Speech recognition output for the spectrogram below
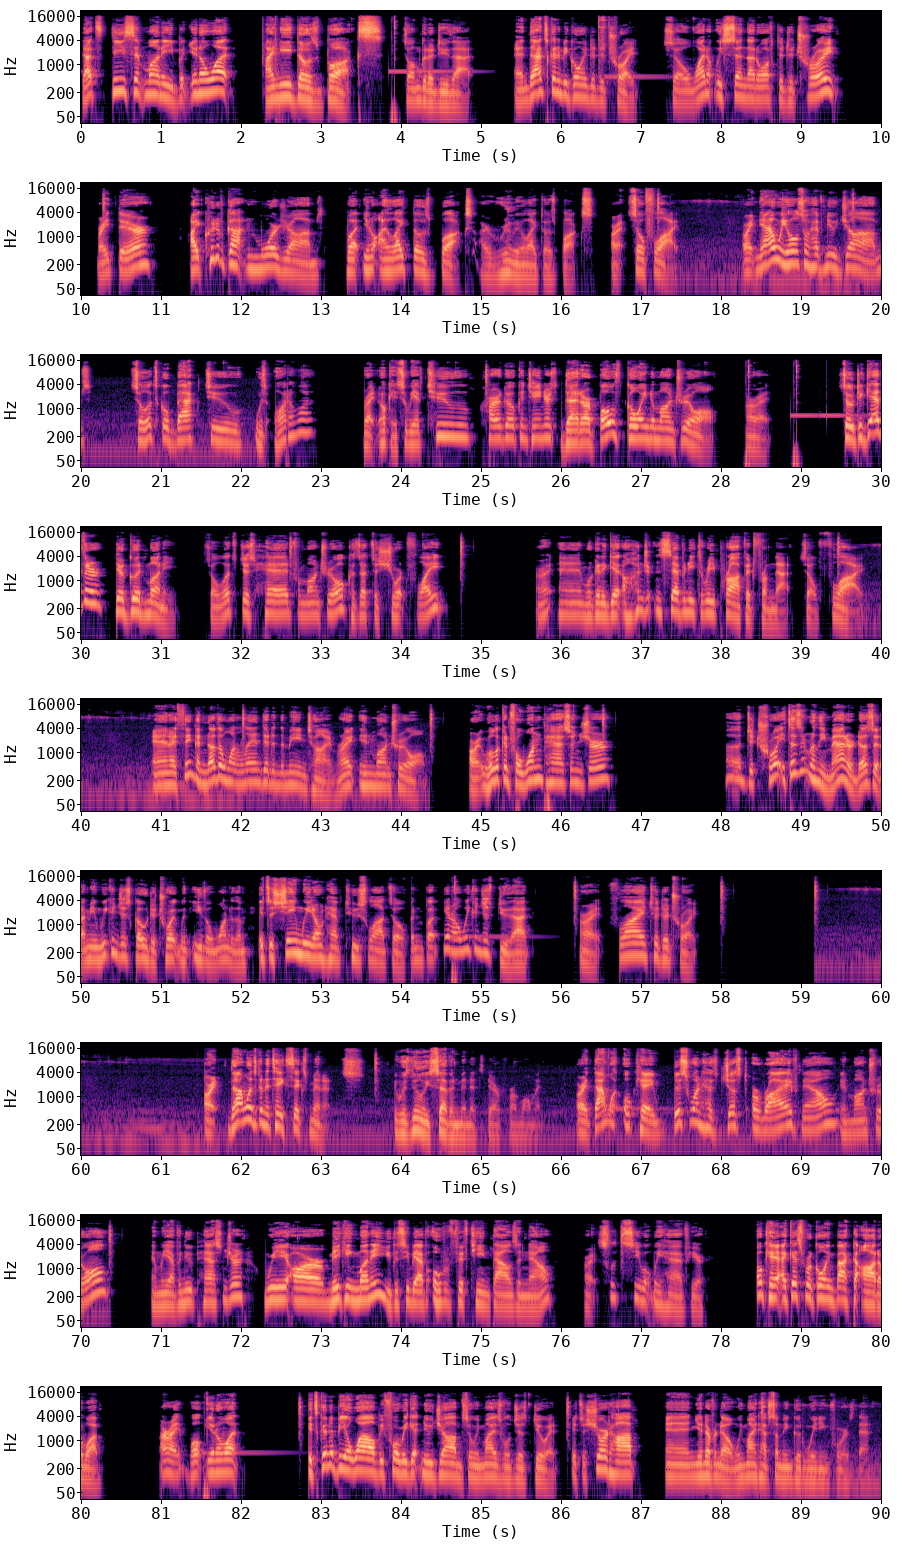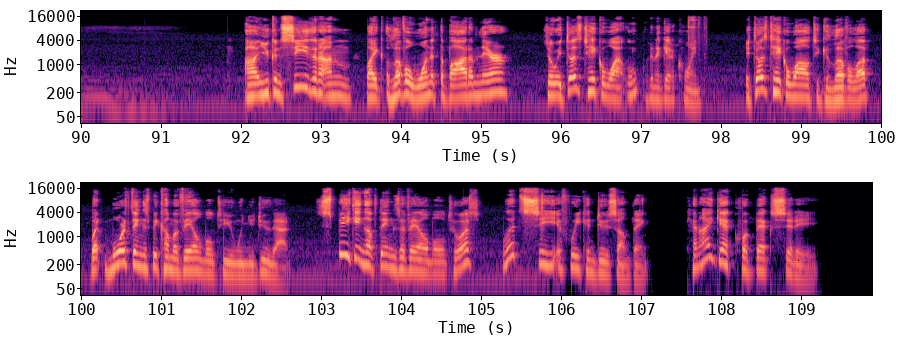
That's decent money, but you know what? I need those bucks. So I'm going to do that. And that's going to be going to Detroit. So why don't we send that off to Detroit? Right there. I could have gotten more jobs, but you know, I like those bucks. I really like those bucks. All right, so fly. All right, now we also have new jobs. So let's go back to, was Ottawa? Right, okay, so we have two cargo containers that are both going to Montreal. All right. So together, they're good money. So let's just head from Montreal because that's a short flight. All right, and we're going to get 173 profit from that. So fly. And I think another one landed in the meantime, right, in Montreal. All right, we're looking for one passenger. Uh, Detroit, it doesn't really matter, does it? I mean, we can just go Detroit with either one of them. It's a shame we don't have two slots open, but, you know, we can just do that. All right, fly to Detroit. All right, that one's going to take six minutes. It was nearly seven minutes there for a moment. All right, that one, okay, this one has just arrived now in Montreal, and we have a new passenger. We are making money. You can see we have over 15,000 now. All right, so let's see what we have here. Okay, I guess we're going back to Ottawa. All right, well, you know what? It's going to be a while before we get new jobs, so we might as well just do it. It's a short hop, and you never know. We might have something good waiting for us then. Uh, you can see that I'm like level one at the bottom there. So it does take a while. Ooh, we're going to get a coin. It does take a while to level up, but more things become available to you when you do that. Speaking of things available to us, let's see if we can do something. Can I get Quebec City?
